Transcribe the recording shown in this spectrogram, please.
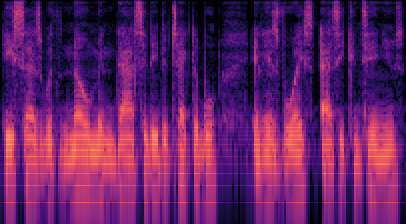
he says with no mendacity detectable in his voice as he continues.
